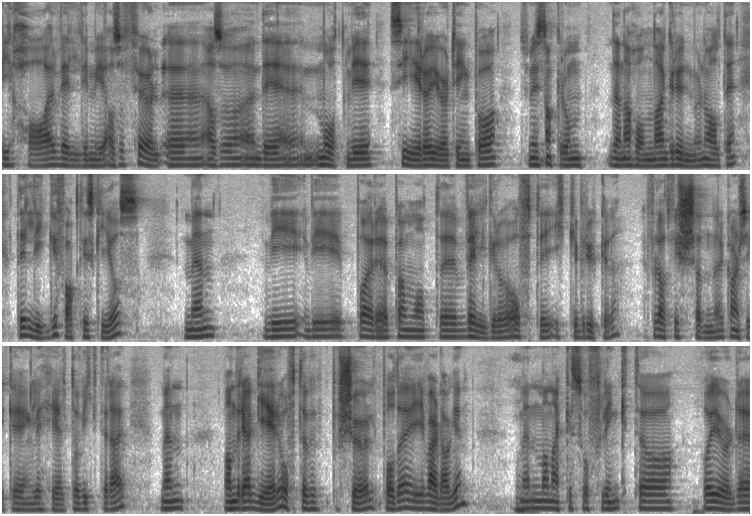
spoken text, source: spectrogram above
vi har veldig mye altså, føl, eh, altså det, Måten vi sier og gjør ting på, som vi snakker om denne hånda, grunnmuren og alt det, det ligger faktisk i oss. Men vi, vi bare på en måte velger å ofte ikke bruke det. For vi skjønner kanskje ikke egentlig helt hvor viktig det er. Men man reagerer ofte sjøl på det i hverdagen. Men man er ikke så flink til å, å gjøre det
